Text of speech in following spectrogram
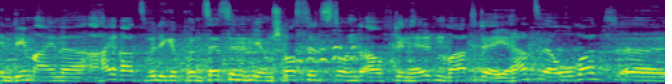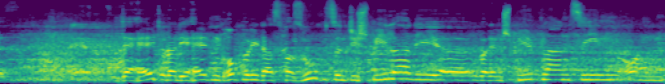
in dem eine heiratswillige Prinzessin in ihrem Schloss sitzt und auf den Helden wartet, der ihr Herz erobert. Äh, der Held oder die Heldengruppe, die das versucht, sind die Spieler, die äh, über den Spielplan ziehen und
